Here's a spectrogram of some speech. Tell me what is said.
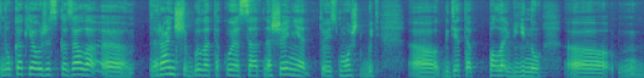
Ну, как я уже сказала, э, раньше было такое соотношение, то есть, может быть, э, где-то половину э, м,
